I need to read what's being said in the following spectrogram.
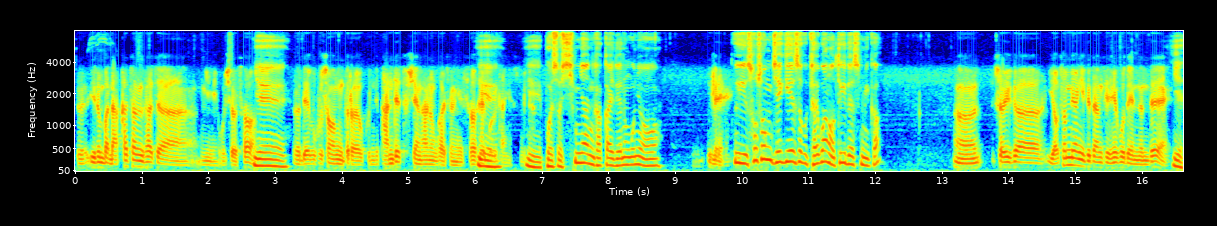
그 이른바 낙하산 사장이 오셔서 예, 그 내부 구성들하고 이제 반대 투쟁하는 과정에서 예, 해고를 당했습니다. 예, 벌써 10년 가까이 되는군요. 네. 이 소송 제기해서 그 결과는 어떻게 됐습니까? 어, 저희가 여섯 명이 그 당시에 해고됐는데, 예, 어,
